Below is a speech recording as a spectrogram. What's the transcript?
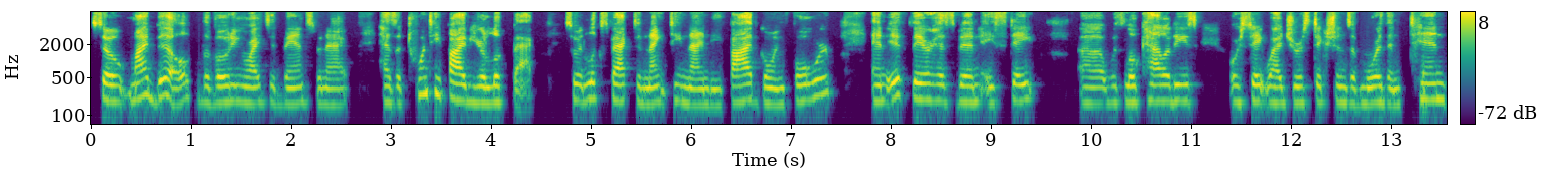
So my bill, the Voting Rights Advancement Act, has a 25 year look back so it looks back to 1995 going forward. And if there has been a state uh, with localities or statewide jurisdictions of more than 10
